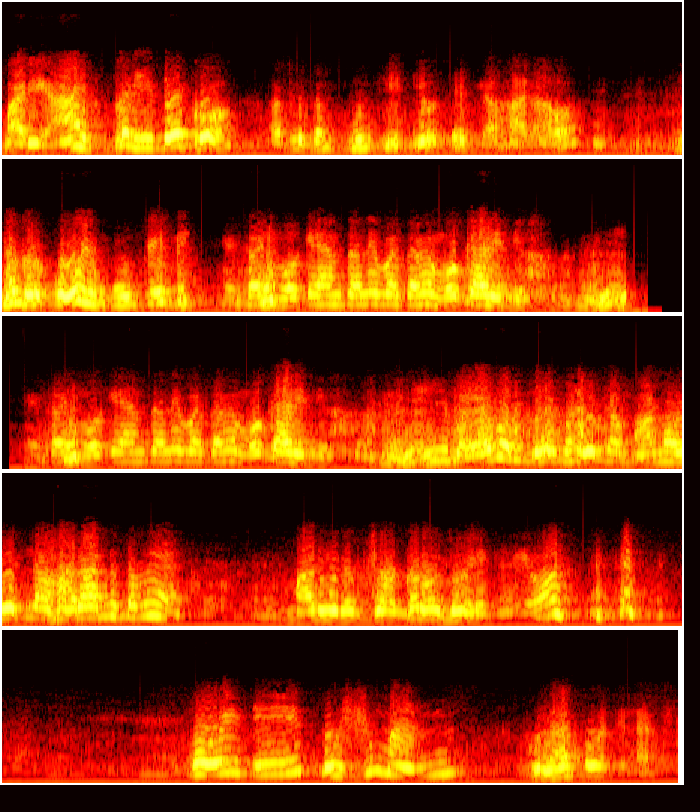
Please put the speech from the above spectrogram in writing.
મારી આંખ ફરી દેખો. એટલે તમે મૂકી દો એટલે હારા હો. નગર કોઈ મૂકે નહીં. કઈ મોકે એમ તો નહીં પણ તમે મોકાવી દો કઈ એમ તો નહીં પણ તમે મોકાવી દો ઈ બરાબર છે પણ એટલા માનો એટલા હારા ને તમે મારી રક્ષા કરો છો એટલે કોઈ દી દુશ્મન ભૂલાતો જ નથી.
